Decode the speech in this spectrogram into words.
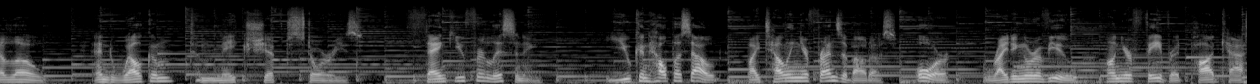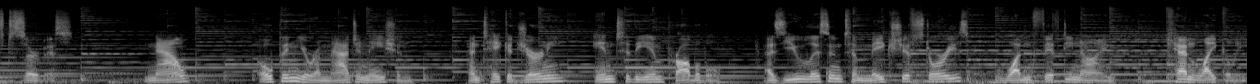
Hello, and welcome to Makeshift Stories. Thank you for listening. You can help us out by telling your friends about us or writing a review on your favorite podcast service. Now, open your imagination and take a journey into the improbable as you listen to Makeshift Stories 159 Ken Likeley,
